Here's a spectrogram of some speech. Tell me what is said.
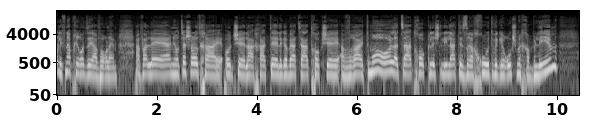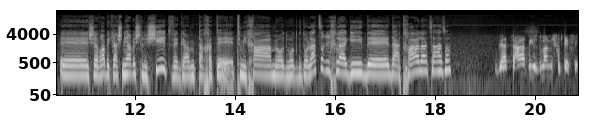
לפני הבחירות זה יעבור להם. אבל uh, אני רוצה לשאול אותך uh, עוד שאלה אחת uh, לגבי הצעת חוק שעברה אתמול, הצעת חוק לשלילת אזרחות וגירוש מחבלים, uh, שעברה בקריאה שנייה ושלישית, וגם תחת uh, תמיכה מאוד מאוד גדולה צריך להגיד. Uh, דעתך על ההצעה הזו? והצעה ביוזמה משותפת,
